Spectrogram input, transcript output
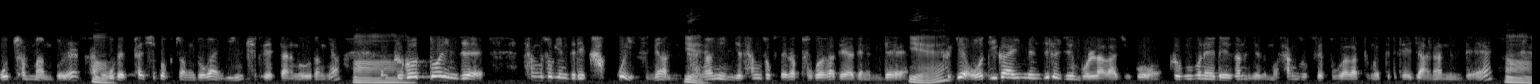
5천만 불, 한 어. 580억 정도가 인출이 됐다는 거거든요. 아. 그것도 이제 상속인들이 갖고 있으면 예. 당연히 이제 상속세가 부과가 돼야 되는데 예. 그게 어디가 있는지를 지금 몰라가지고 그 부분에 대해서는 이제 뭐 상속세 부과 같은 것들이 되지 않았는데 어.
